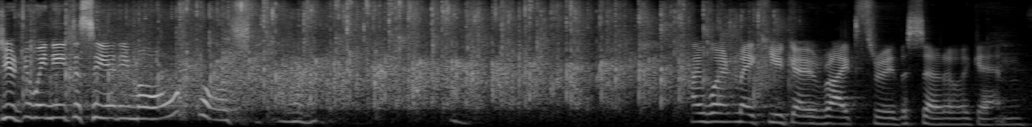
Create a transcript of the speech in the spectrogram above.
Do, do we need to see any more? Or- I won't make you go right through the solo again.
